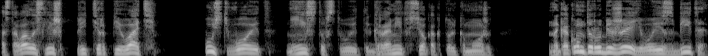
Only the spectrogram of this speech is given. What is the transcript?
оставалось лишь претерпевать. Пусть воет, неистовствует и громит все, как только может. На каком-то рубеже его избитое,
